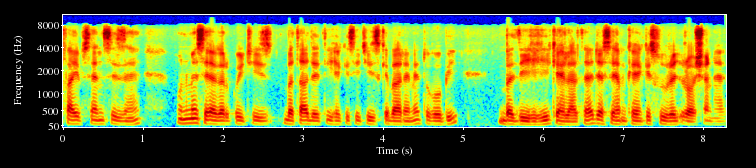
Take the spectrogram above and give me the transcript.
فائیو سینسز ہیں، ان میں سے اگر کوئی چیز بتا دیتی ہے کسی چیز کے بارے میں، تو وہ بھی بدی ہی کہلاتا ہے، جیسے ہم کہیں کہ سورج روشن ہے۔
